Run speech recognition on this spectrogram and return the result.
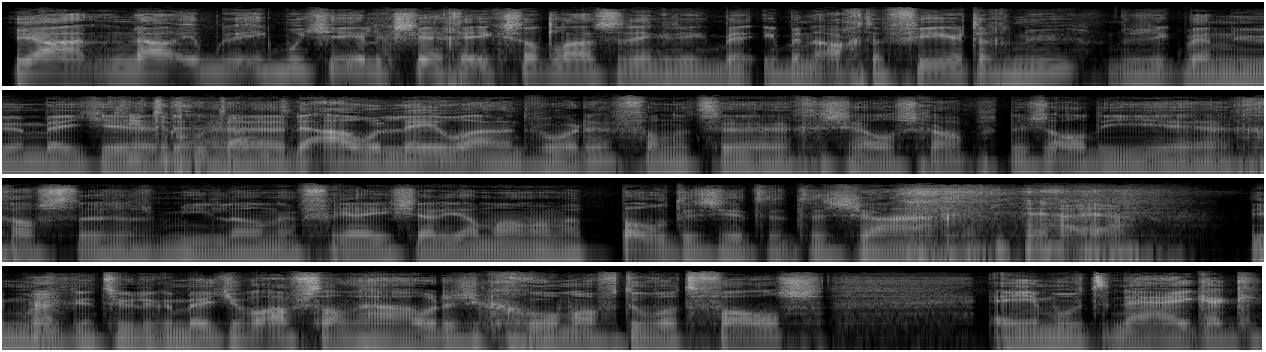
Ja, nou, ik, ik moet je eerlijk zeggen, ik zat laatst te denken, ik ben, ik ben 48 nu. Dus ik ben nu een beetje de, de oude leeuw aan het worden van het eh, gezelschap. Dus al die eh, gasten zoals Milan en Freesia, die allemaal aan mijn poten zitten te zagen. ja, ja. Die moet ik natuurlijk een beetje op afstand houden. Dus ik grom af en toe wat vals. En je moet, nee, kijk,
